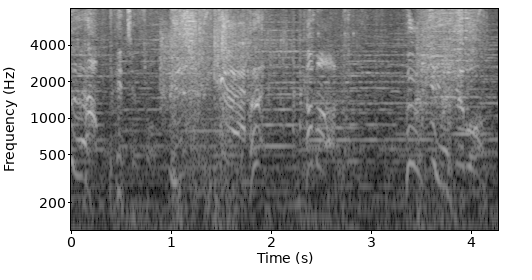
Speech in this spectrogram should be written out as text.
How pitiful! Come on!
